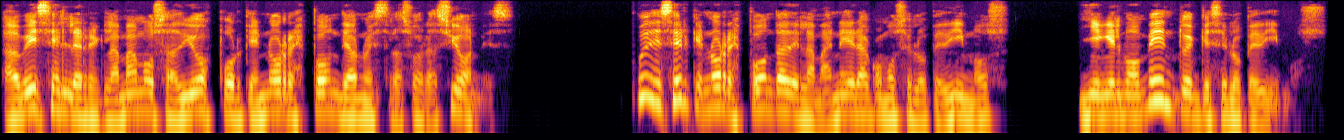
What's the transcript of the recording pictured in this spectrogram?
a veces le reclamamos a Dios porque no responde a nuestras oraciones. Puede ser que no responda de la manera como se lo pedimos y en el momento en que se lo pedimos,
